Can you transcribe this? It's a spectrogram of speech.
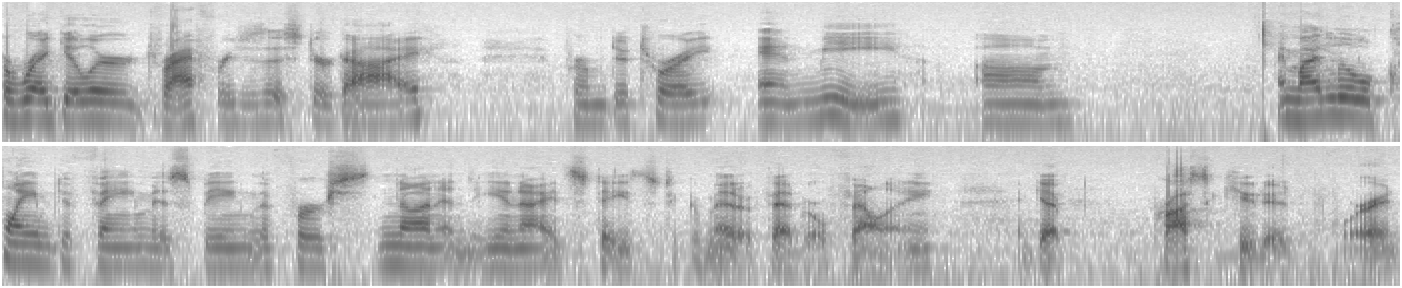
a regular draft resistor guy from Detroit, and me. Um, and my little claim to fame is being the first nun in the United States to commit a federal felony get prosecuted for it.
